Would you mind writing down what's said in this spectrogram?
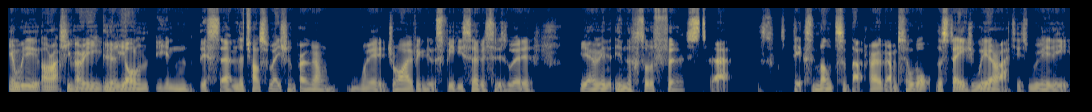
Yeah, we are actually very early on in this um, the transformation program we're driving at Speedy Services. We're you know, in, in the sort of first uh, six months of that program. So what the stage we're at is really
